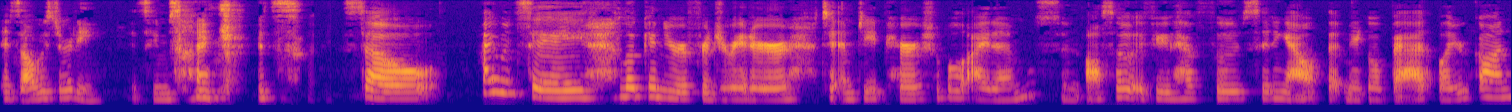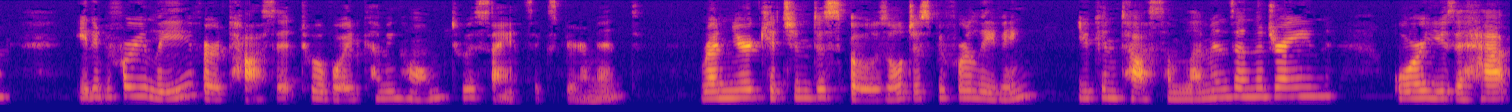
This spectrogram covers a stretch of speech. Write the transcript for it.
it's always dirty. It seems like it's so. I would say look in your refrigerator to empty perishable items. And also, if you have food sitting out that may go bad while you're gone, eat it before you leave or toss it to avoid coming home to a science experiment. Run your kitchen disposal just before leaving. You can toss some lemons in the drain or use a half,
